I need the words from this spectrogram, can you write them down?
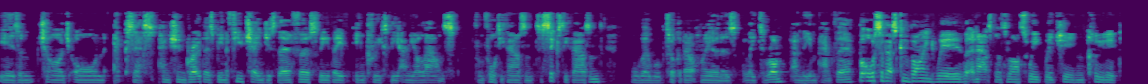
is a charge on excess pension growth. There's been a few changes there. Firstly, they've increased the annual allowance from 40,000 to 60,000, although we'll talk about high earners later on and the impact there. But also that's combined with announcements last week, which included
